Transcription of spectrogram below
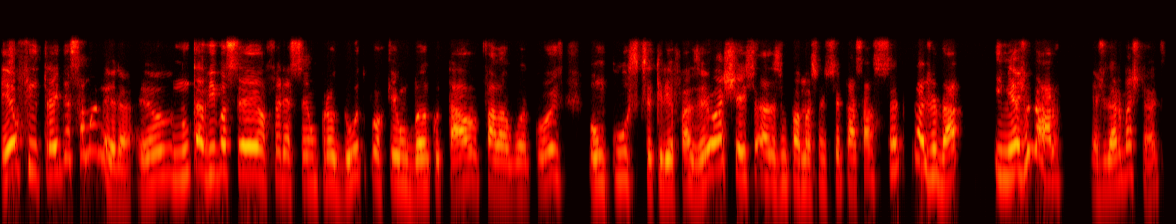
eu filtrei dessa maneira. Eu nunca vi você oferecer um produto porque um banco tal fala alguma coisa, ou um curso que você queria fazer. Eu achei as informações que você passava sempre para ajudar, e me ajudaram. Me ajudaram bastante.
